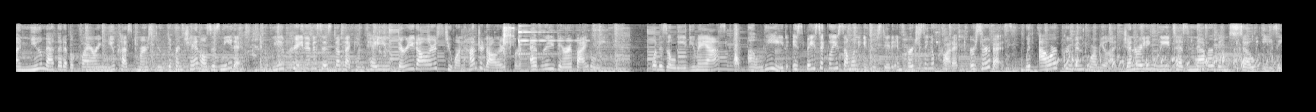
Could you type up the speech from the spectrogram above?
a new method of acquiring new customers through different channels is needed. And we have created a system that can pay you $30 to $100 for every verified lead. What is a lead, you may ask? A lead is basically someone interested in purchasing a product or service. With our proven formula, generating leads has never been so easy.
